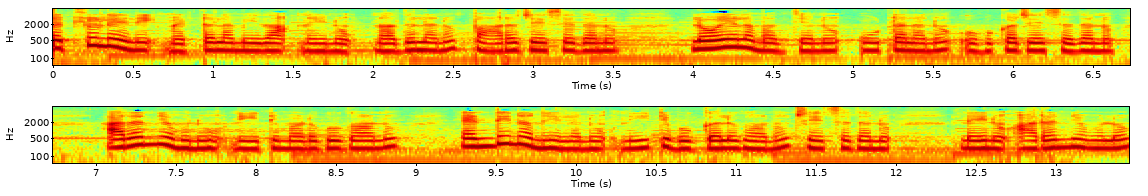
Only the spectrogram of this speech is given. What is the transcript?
చెట్లు లేని మెట్టల మీద నేను నదులను పారజేసేదను. లోయల మధ్యను ఊటలను ఉబుకజేసేదను. అరణ్యమును నీటి మడుగుగాను ఎండిన నేలను నీటి బుగ్గలుగాను చేసేదను. నేను అరణ్యములో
